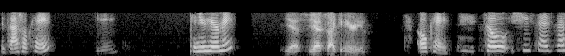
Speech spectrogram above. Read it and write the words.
Is that okay? Mm-hmm. Can you hear me? Yes, yes, I can hear you. Okay. So she says that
